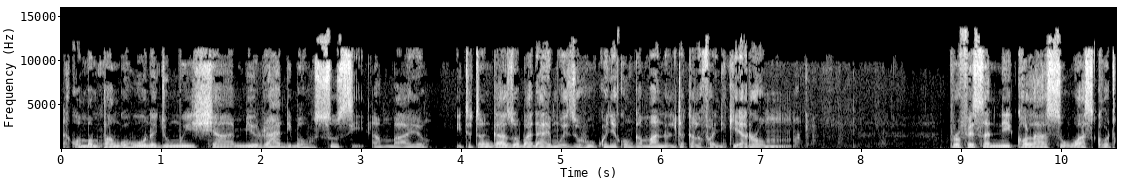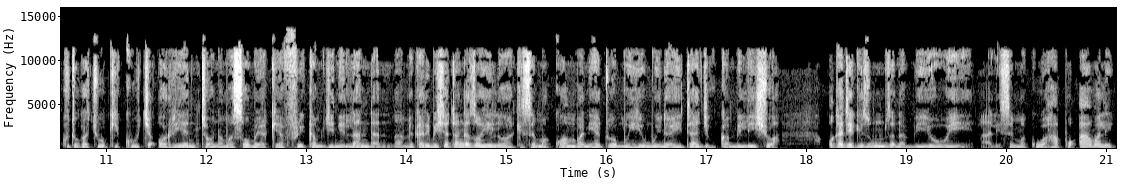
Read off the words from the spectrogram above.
na kwamba mpango huu unajumuisha miradi mahususi ambayo itatangazwa baadaye mwezi huu kwenye kongamano litakalofanyikia Rome. Profesa Nicholas Wascott kutoka chuo kikuu cha Oriental na masomo ya Kiafrika mjini London amekaribisha tangazo hilo akisema kwamba ni hatua muhimu inayohitaji kukamilishwa. Wakati akizungumza na VOA alisema kuwa hapo awali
